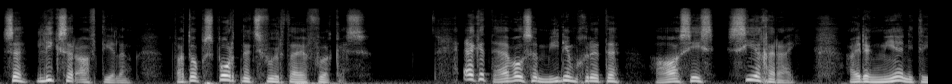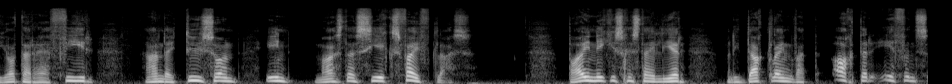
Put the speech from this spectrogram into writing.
se Lexer afdeling wat op sportnutsvoertuie fokus. Ek het Havel se mediumgrootte H6 segery. Hy ding mee in die Toyota RAV4, Hyundai Tucson en Mazda CX-5 klas. Baie netjies gestyleer met die daklyn wat agter effens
